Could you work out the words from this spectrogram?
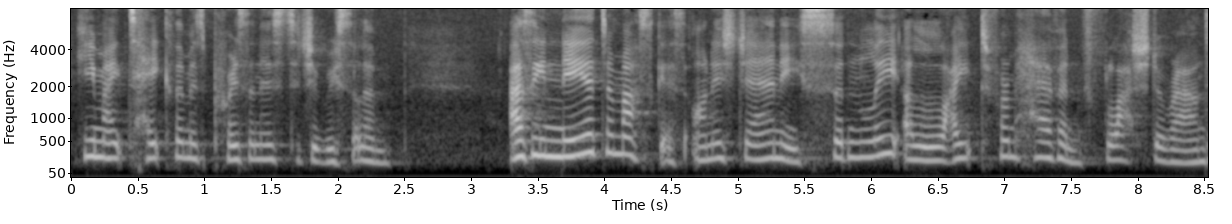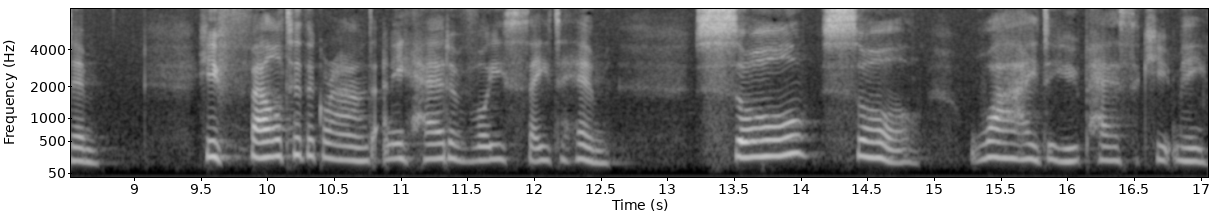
he might take them as prisoners to Jerusalem. As he neared Damascus on his journey, suddenly a light from heaven flashed around him. He fell to the ground and he heard a voice say to him, Saul, Saul, why do you persecute me?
